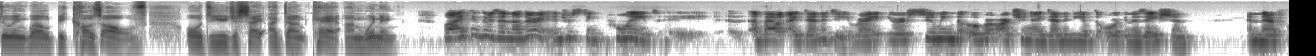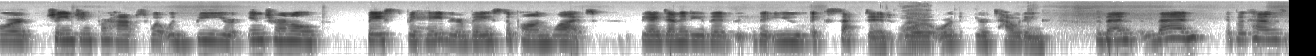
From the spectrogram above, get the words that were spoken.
doing well because of," or do you just say, "I don't care, I'm winning"? Well, I think there's another interesting point about identity, right? You're assuming the overarching identity of the organization and therefore changing perhaps what would be your internal based behavior based upon what? The identity that that you accepted or, or that you're touting. So then then it becomes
